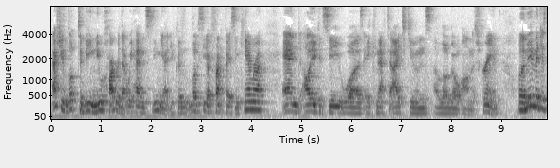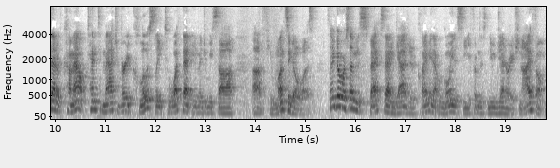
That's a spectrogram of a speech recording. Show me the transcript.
actually looked to be new hardware that we hadn't seen yet. You could look see a front-facing camera, and all you could see was a Connect to iTunes logo on the screen. Well, the new images that have come out tend to match very closely to what that image we saw uh, a few months ago was. So let me go over some of the specs that Engadget are claiming that we're going to see from this new generation iPhone.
